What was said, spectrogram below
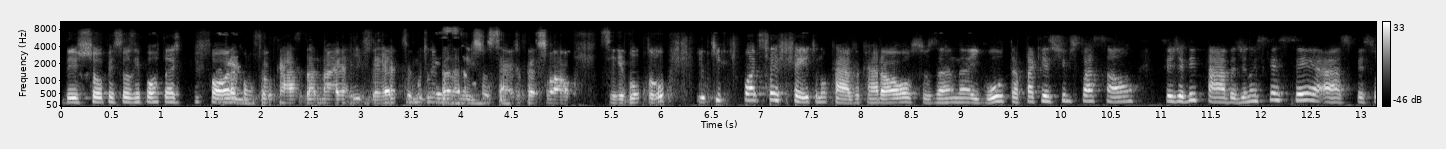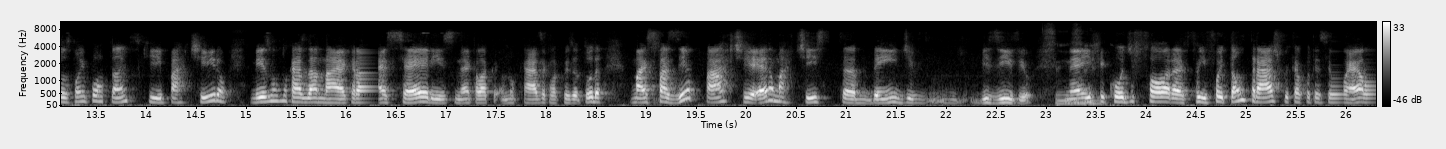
deixou pessoas importantes de fora, uhum. como foi o caso da Naya Rivera, que foi muito lembrada nas redes sociais, o pessoal se revoltou. E o que pode ser feito, no caso, Carol, Suzana e Guta, para que esse tipo de situação seja evitada, de não esquecer as pessoas tão importantes que partiram, mesmo no caso da Naya, aquelas séries, né, aquela, no caso, aquela coisa toda, mas fazia parte, era uma artista bem de, visível, sim, né, sim. e ficou de fora, e foi tão trágico o que aconteceu com ela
